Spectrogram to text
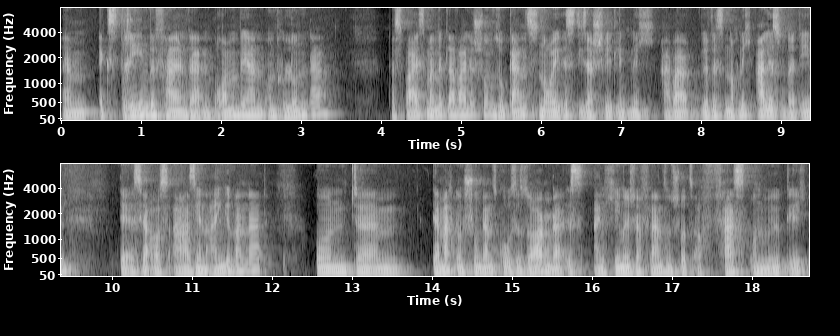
Ähm, extrem befallen werden Brombeeren und Holunder. Das weiß man mittlerweile schon. So ganz neu ist dieser Schädling nicht, aber wir wissen noch nicht alles über den. Der ist ja aus Asien eingewandert und ähm, der macht uns schon ganz große Sorgen. Da ist ein chemischer Pflanzenschutz auch fast unmöglich.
